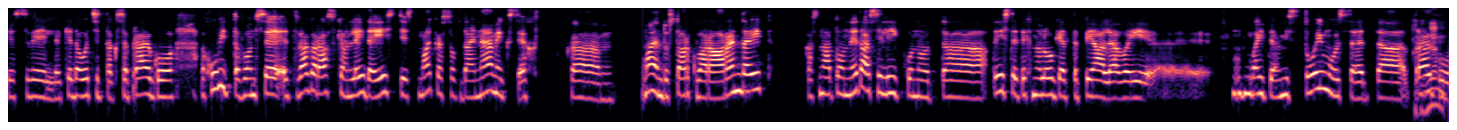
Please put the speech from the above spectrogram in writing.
kes veel, keda otsitakse praegu. huvitav on see, et väga raske on leida Eestist Microsoft Dynamics ehk äh, majandustarkvara arendajaid. Kas nad on edasi liikunud äh, teiste tehnoloogiate peale või äh, ma ei tea, mis toimus, et äh, praegu.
